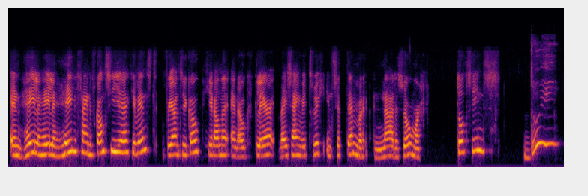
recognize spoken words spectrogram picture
een hele, hele, hele fijne vakantie gewenst. Voor jou natuurlijk ook, Geranne en ook Claire. Wij zijn weer terug in september na de zomer. Tot ziens! Doei!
